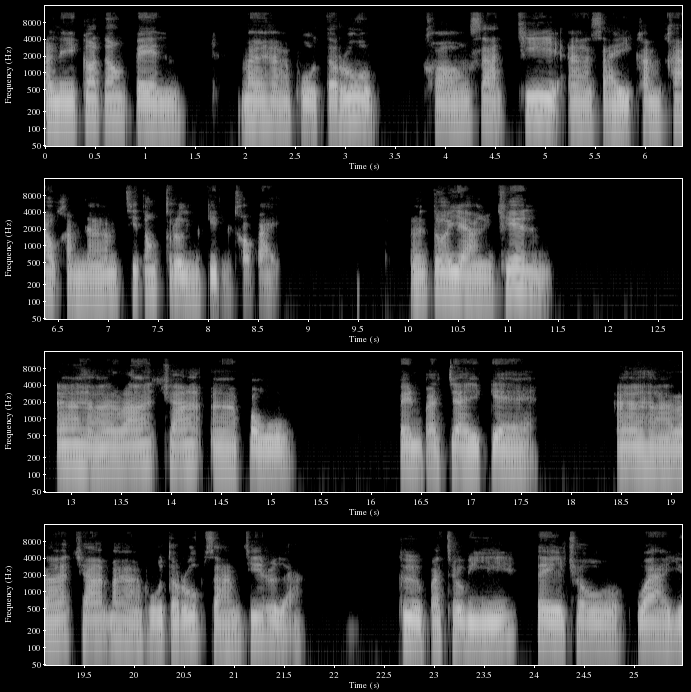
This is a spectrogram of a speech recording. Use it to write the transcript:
อันนี้ก็ต้องเป็นมหาภูตรูปของสัตว์ที่อาศัยคำข้าวคำน้ำที่ต้องกลืนกินเข้าไปอันตัวอย่างเช่น อาหาราชะอาโป เป็นปัจจัยแก่ อาหาราชะมหาภูตรูปสามที่เหลือ คือปัทวี เตโชวาโย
